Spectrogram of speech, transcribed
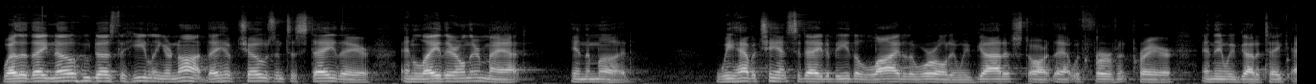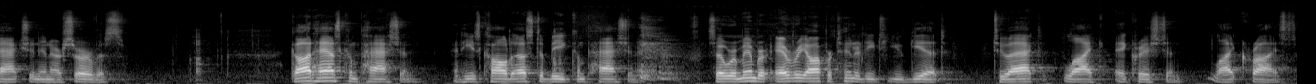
Whether they know who does the healing or not, they have chosen to stay there and lay there on their mat in the mud. We have a chance today to be the light of the world, and we've got to start that with fervent prayer, and then we've got to take action in our service. God has compassion, and He's called us to be compassionate. So remember every opportunity you get to act like a Christian, like Christ.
